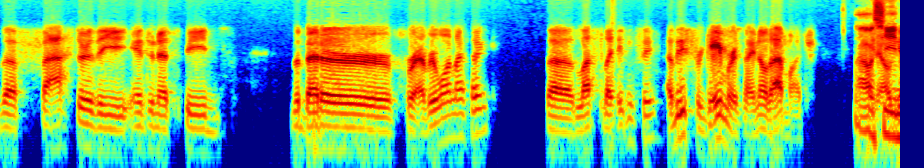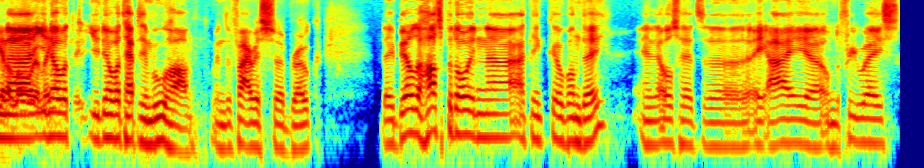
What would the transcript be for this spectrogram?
the faster the internet speeds, the better for everyone. I think the less latency, at least for gamers. I know that much. I was seeing, uh, you know what you know what happened in Wuhan when the virus uh, broke they built a hospital in uh, I think uh, one day, and they also had uh, AI on the freeways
